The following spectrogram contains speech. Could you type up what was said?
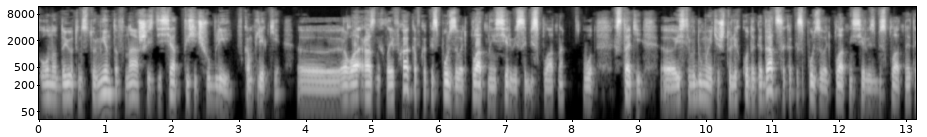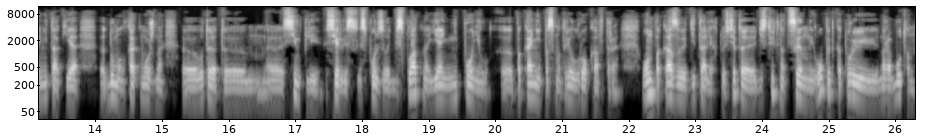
он отдает инструментов на 60 тысяч рублей в комплекте. Э, разных лайфхаков, как использовать платные сервисы бесплатно. Вот. Кстати, э, если вы думаете, что легко догадаться, как использовать платный сервис бесплатно, это не так. Я э, думал, как можно э, вот этот Simply сервис использовать бесплатно, я не понял, пока не посмотрел урок автора. Он показывает в деталях. То есть, это действительно ценный опыт, который наработан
